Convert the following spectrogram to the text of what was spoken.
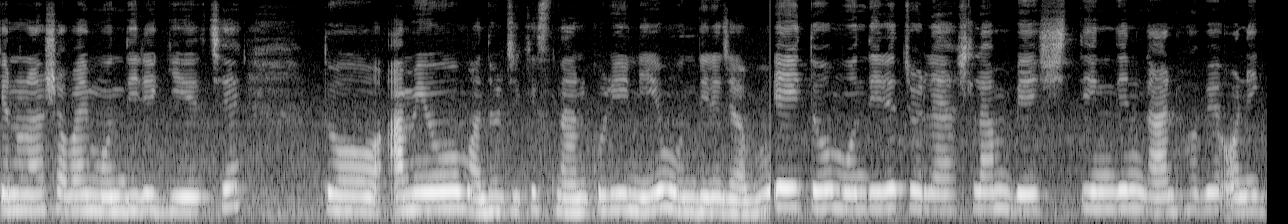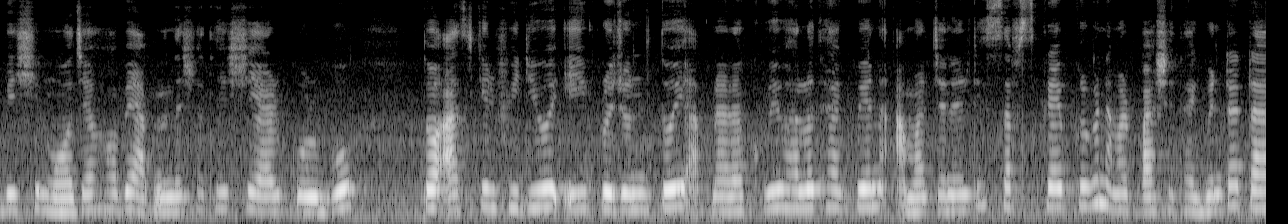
কেননা সবাই মন্দিরে গিয়েছে। তো আমিও মাধুরজিকে স্নান করিয়ে নিয়ে মন্দিরে যাব। এই তো মন্দিরে চলে আসলাম। বেশ তিন দিন গান হবে, অনেক বেশি মজা হবে আপনাদের সাথে শেয়ার করব। তো আজকের ভিডিও এই পর্যন্তই। আপনারা খুবই ভালো থাকবেন। আমার চ্যানেলটি সাবস্ক্রাইব করবেন। আমার পাশে থাকবেন। টাটা!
